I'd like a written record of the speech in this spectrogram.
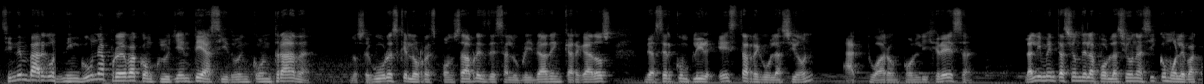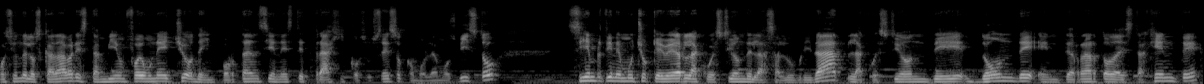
Sin embargo, ninguna prueba concluyente ha sido encontrada. Lo seguro es que los responsables de salubridad encargados de hacer cumplir esta regulación actuaron con ligereza. La alimentación de la población, así como la evacuación de los cadáveres, también fue un hecho de importancia en este trágico suceso, como lo hemos visto. Siempre tiene mucho que ver la cuestión de la salubridad, la cuestión de dónde enterrar toda esta gente.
